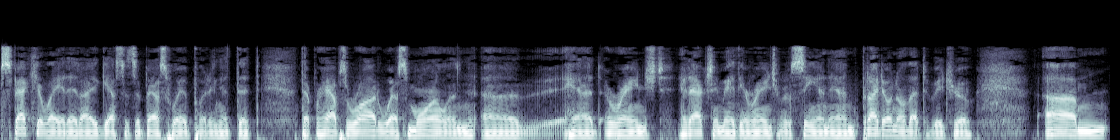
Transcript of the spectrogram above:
speculated, I guess is the best way of putting it, that that perhaps Rod Westmoreland uh, had arranged, had actually made the arrangement with CNN, but I don't know that to be true. Um,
